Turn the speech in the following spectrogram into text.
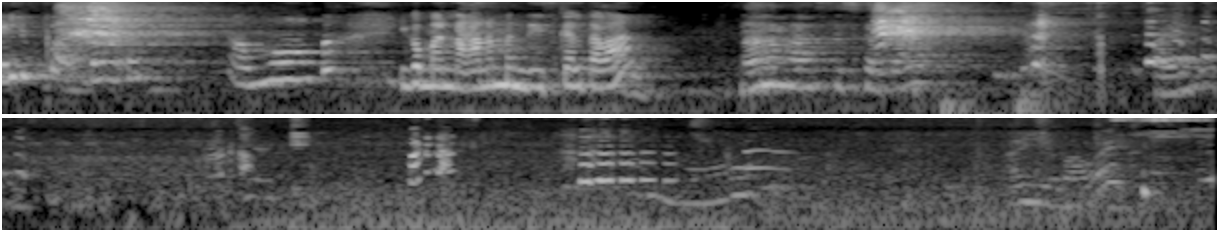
వెళ్ళిపోతా అమ్మో ఇక మన నానమ్మని తీసుకెళ్తావా? నాన్న రాసి 你吗？喂。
